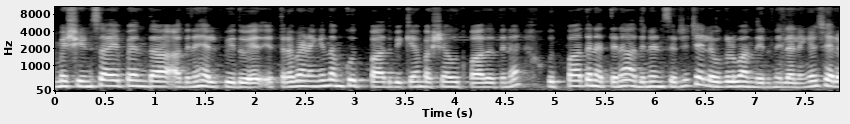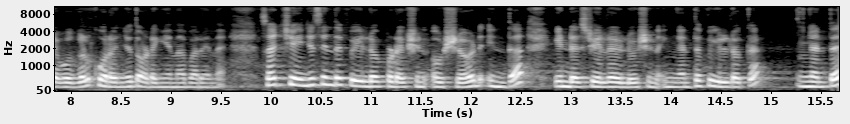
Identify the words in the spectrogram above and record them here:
മെഷീൻസ് ആയപ്പോൾ എന്താ അതിനെ ഹെൽപ്പ് ചെയ്തു. എത്ര വേണമെങ്കിൽ നമുക്ക് ഉത്പാദിപ്പിക്കാം. പക്ഷേ ആ ഉത്പാദനത്തിന് ഉത്പാദനത്തിന് അതിനനുസരിച്ച് ചിലവുകൾ വന്നിരുന്നില്ല. അല്ലെങ്കിൽ ചിലവുകൾ കുറഞ്ഞു തുടങ്ങിയെന്നാണ് പറയുന്നത് such changes in the field of production ushered in the industrial revolution ഇങ്ങനത്തെ ഫീൽഡൊക്കെ ഇങ്ങനത്തെ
